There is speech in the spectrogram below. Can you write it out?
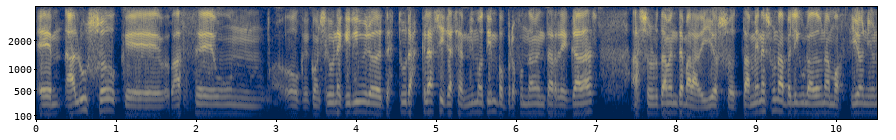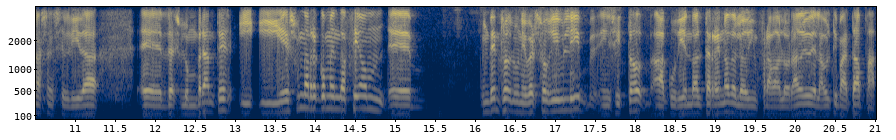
eh, al uso, que hace un, o que consigue un equilibrio de texturas clásicas y al mismo tiempo profundamente arriesgadas, absolutamente maravilloso. También es una película de una emoción y una sensibilidad eh, deslumbrantes y, y, es una recomendación eh, dentro del universo Ghibli, insisto, acudiendo al terreno de lo infravalorado y de la última etapa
